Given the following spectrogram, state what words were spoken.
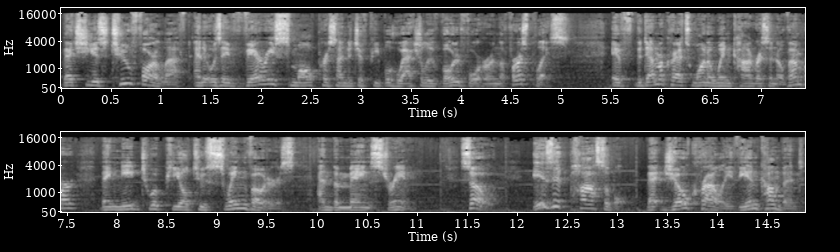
that she is too far left, and it was a very small percentage of people who actually voted for her in the first place. If the Democrats want to win Congress in November, they need to appeal to swing voters and the mainstream. So, is it possible that Joe Crowley, the incumbent,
